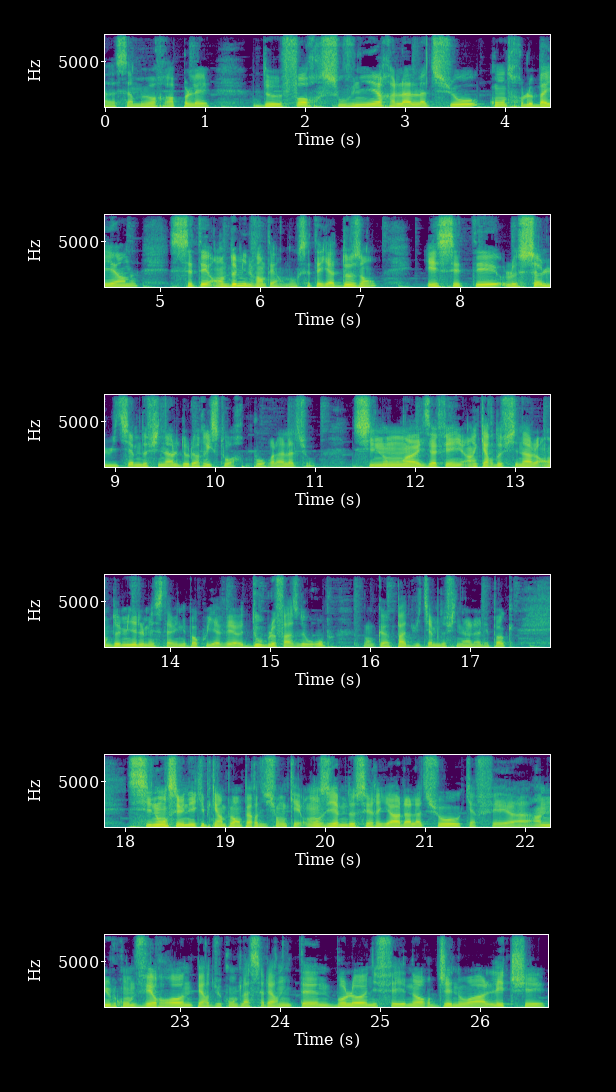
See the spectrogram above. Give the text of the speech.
Euh, Ça me rappelait de forts souvenirs. La Lazio contre le Bayern, c'était en 2021, donc c'était il y a deux ans, et c'était le seul huitième de finale de leur histoire pour la Lazio. Sinon, euh, ils avaient fait un quart de finale en 2000, mais c'était à une époque où il y avait euh, double phase de groupe, donc pas de huitième de finale à l'époque. Sinon, c'est une équipe qui est un peu en perdition, qui est 11ème de Serie A, la Lazio, qui a fait euh, un nul contre Vérone, perdu contre la Salernitaine, Bologne, Feyenoord, Genoa, Lecce,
